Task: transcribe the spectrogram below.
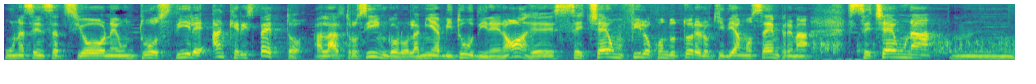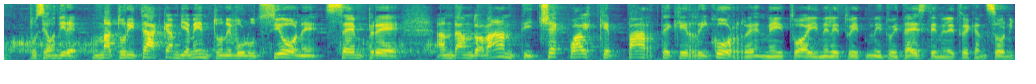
una sensazione, un tuo stile, anche rispetto all'altro singolo, la mia abitudine, no? Eh, se c'è un filo conduttore, lo chiediamo sempre, ma se c'è una, mh, mm, possiamo dire, maturità, cambiamento, un'evoluzione, sempre andando avanti, c'è qualche parte che ricorre nei tuoi, tue, nei tuoi testi nelle tue canzoni?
